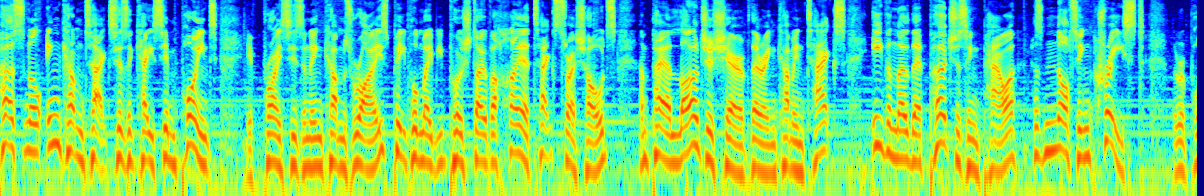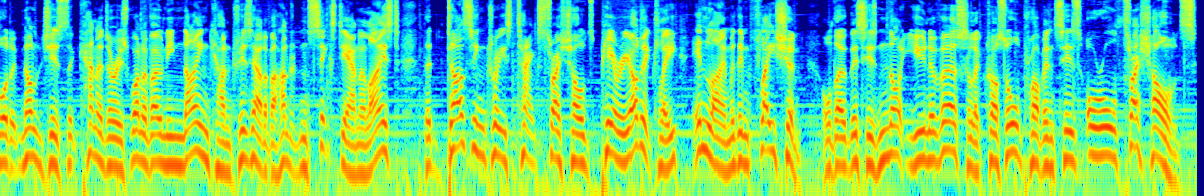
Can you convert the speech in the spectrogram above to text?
Personal income tax is a case in point. If prices and incomes rise, people may be pushed over higher tax thresholds and pay a larger share of their income in tax, even though their purchasing power has not increased. The report acknowledges that Canada is one of only nine countries out of 160 analysed that does increase tax thresholds periodically in line with inflation, although this is not universal across all provinces or all thresholds.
